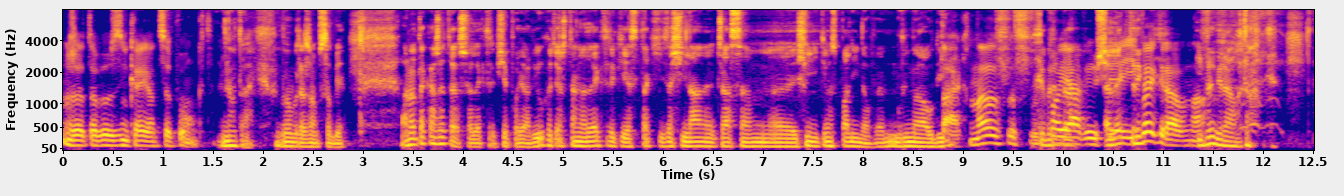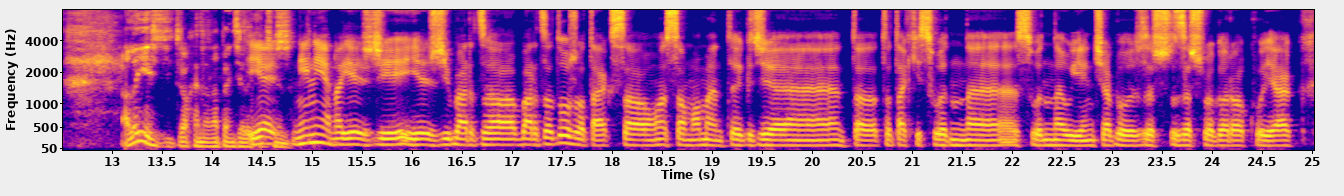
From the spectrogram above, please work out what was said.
że to był znikający punkt. No tak, wyobrażam sobie. A no taka, że też elektryk się pojawił, chociaż ten elektryk jest taki zasilany czasem silnikiem spalinowym. Mówimy o Audi. Tak, no Hybryda, pojawił się elektryk i wygrał. No. I wygrał, tak. Ale jeździ trochę na napędzie. Jeździ, nie, nie, no jeździ, jeździ bardzo, bardzo dużo, tak. Są, są momenty, gdzie to, to takie słynne, słynne ujęcia były z zesz zeszłego roku, jak,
